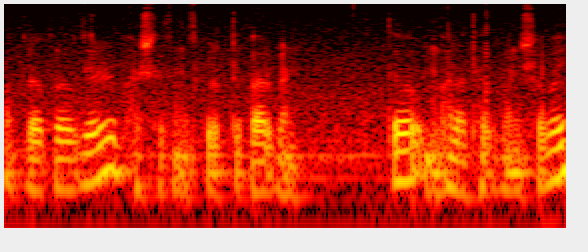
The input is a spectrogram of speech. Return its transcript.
অপরা ব্রাউজারের ভাষা চেঞ্জ করতে পারবেন। তো ভালো থাকবেন সবাই।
